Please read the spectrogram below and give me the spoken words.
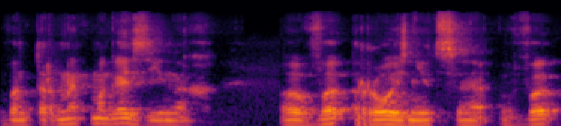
в интернет-магазинах, в рознице, в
